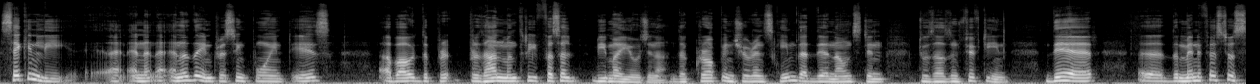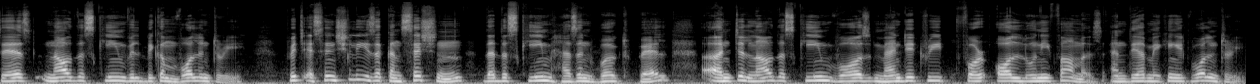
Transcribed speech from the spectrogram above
Secondly, and, and an- another interesting point is about the Pr- Pradhan Mantri Fasal Bima Yojana, the crop insurance scheme that they announced in 2015. There, uh, the manifesto says now the scheme will become voluntary, which essentially is a concession that the scheme hasn't worked well. Until now, the scheme was mandatory for all loanee farmers, and they are making it voluntary.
